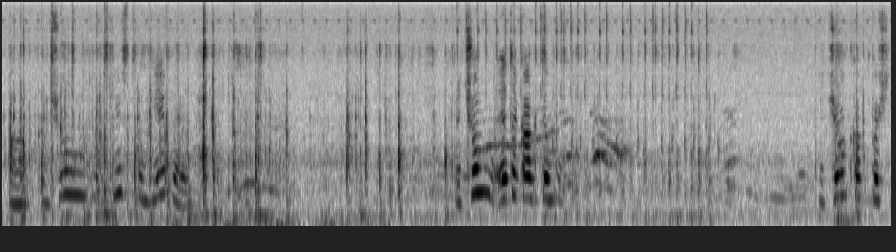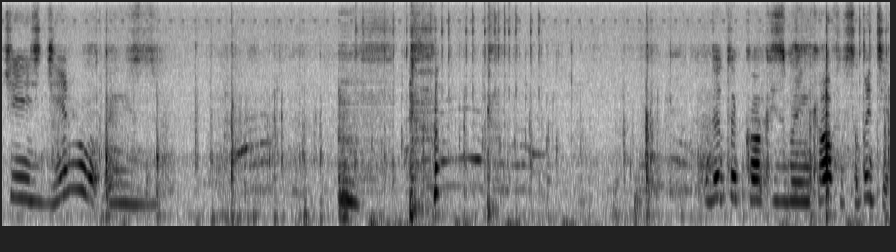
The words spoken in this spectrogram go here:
А, причем быстро бегаем. Причем это как-то... Причем как почти из дерева, из... Вот это как из Майнкрафта, смотрите.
